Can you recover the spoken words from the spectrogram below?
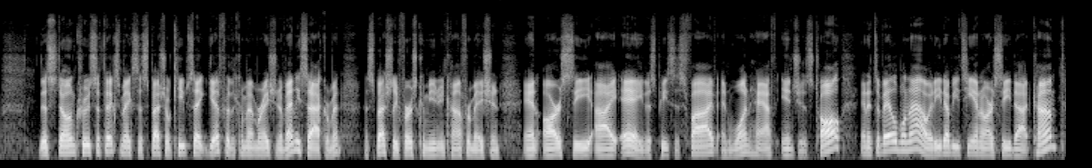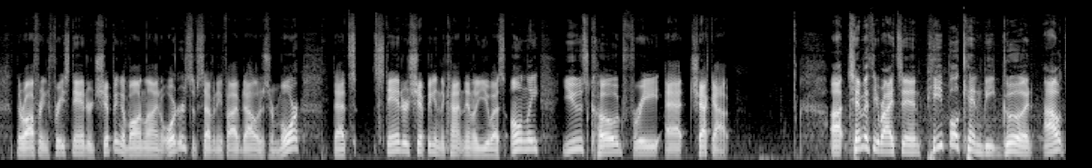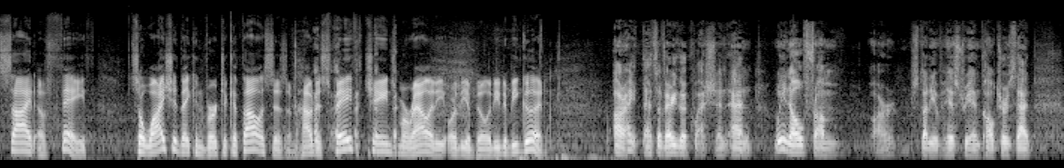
This stone crucifix makes a special keepsake gift for the commemoration of any sacrament, especially First Communion, Confirmation, and RCIA. This piece is five and one half inches tall, and it's available now at EWTNRC.com. They're offering free standard shipping of online orders of $75 or more. That's standard shipping in the continental U.S. only. Use code FREE at checkout. Uh, Timothy writes in People can be good outside of faith so, why should they convert to Catholicism? How does faith change morality or the ability to be good? All right, that's a very good question. And we know from our study of history and cultures that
